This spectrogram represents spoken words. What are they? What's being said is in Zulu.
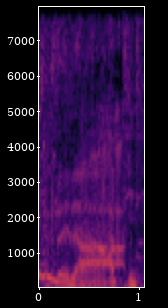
imvelaphi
